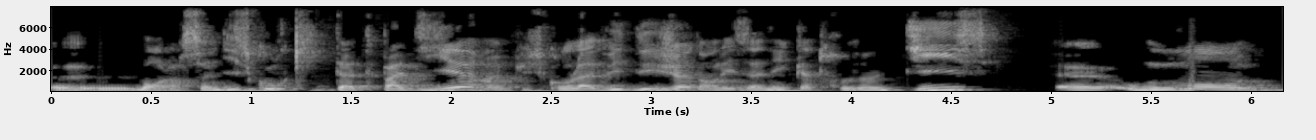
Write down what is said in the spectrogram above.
euh, bon, alors c'est un discours qui date pas d'hier, hein, puisqu'on l'avait déjà dans les années 90, au moment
